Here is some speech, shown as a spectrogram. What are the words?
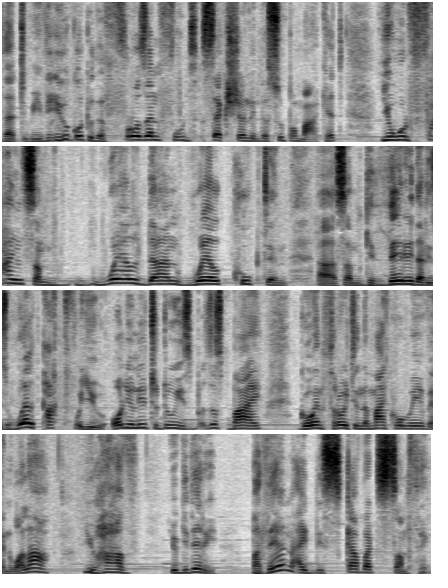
that if you go to the frozen foods section in the supermarket, you will find some well done, well cooked, and uh, some githeri that is well packed for you. All you need to do is just buy, go and throw it in the microwave, and voila, you have your githeri. But then I discovered something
